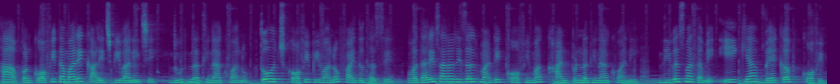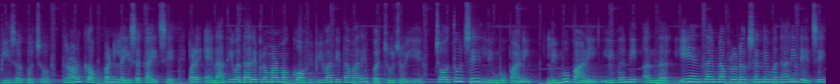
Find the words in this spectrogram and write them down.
હા, પણ કોફી તમારે કાળી જ પીવાની છે. દૂધ નથી નાખવાનું, તો જ કોફી પીવાનો ફાયદો થશે. વધારે સારા રિઝલ્ટ માટે કોફીમાં ખાંડ પણ નથી નાખવાની. દિવસમાં તમે એક યા બે કપ કોફી પી શકો છો. ત્રણ કપ પણ લઈ શકાય છે. પણ એનાથી વધારે પ્રમાણમાં કોફી પીવાથી તમારે બચવું જોઈએ. ચોથું છે લીંબુ પાણી. લીંબુ પાણી લીવરની અંદર એ એન્ઝાઇમના પ્રોડક્શનને વધારી દે છે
